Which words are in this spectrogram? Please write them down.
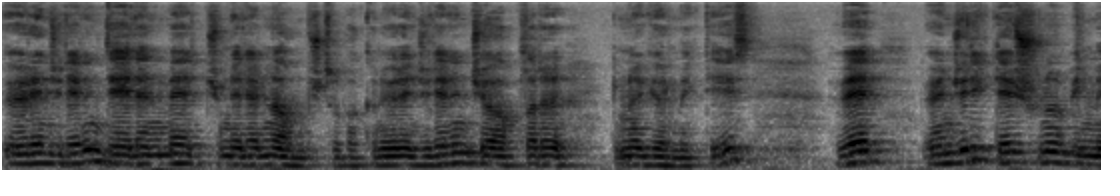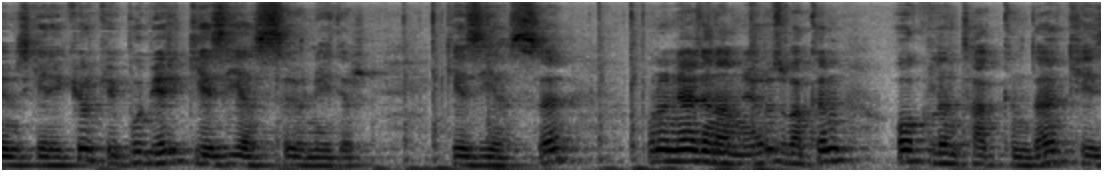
öğrencilerin değerlenme cümlelerini almıştır. Bakın öğrencilerin cevaplarını görmekteyiz. Ve öncelikle şunu bilmemiz gerekiyor ki bu bir gezi yazısı örneğidir. Gezi yazısı. Bunu nereden anlıyoruz? Bakın Auckland hakkında ki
